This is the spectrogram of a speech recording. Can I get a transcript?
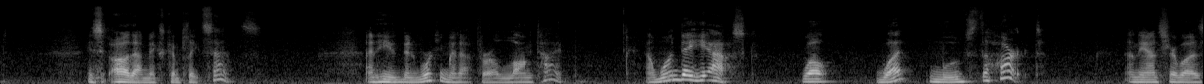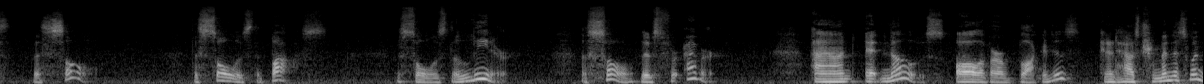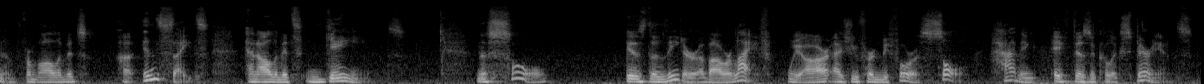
He said, oh, that makes complete sense. And he'd been working with that for a long time. And one day he asked, well, what moves the heart? And the answer was the soul. The soul is the boss. The soul is the leader. The soul lives forever. And it knows all of our blockages and it has tremendous wisdom from all of its uh, insights and all of its gains. And the soul is the leader of our life. We are, as you've heard before, a soul having a physical experience.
